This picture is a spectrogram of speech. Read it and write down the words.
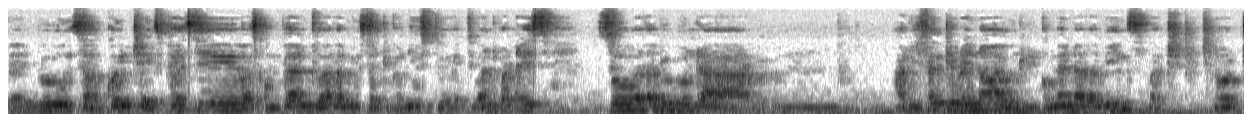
uh, are quite expensive as compared to other means that you can use to, to advertise. So other billboards are, um, are effective right now. I would recommend other means, but not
